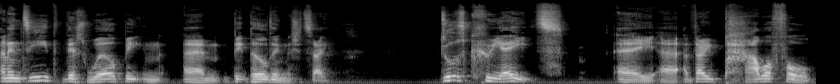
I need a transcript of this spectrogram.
And indeed, this world beating um, building, I should say, does create a uh, a very powerful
